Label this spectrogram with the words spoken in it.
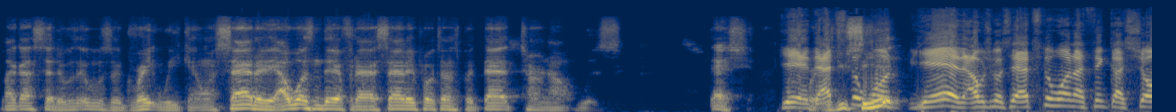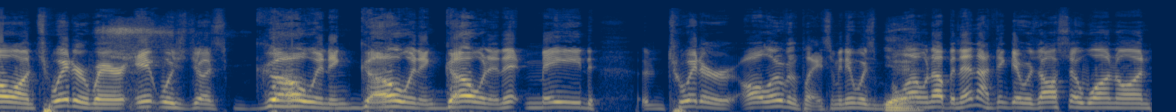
like I said, it was it was a great weekend. On Saturday, I wasn't there for that Saturday protest, but that turnout was that shit. Yeah, that's the one. it? Yeah, I was gonna say that's the one I think I saw on Twitter where it was just going and going and going, and it made Twitter all over the place. I mean, it was Yeah. blowing up. And then I think there was also one on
